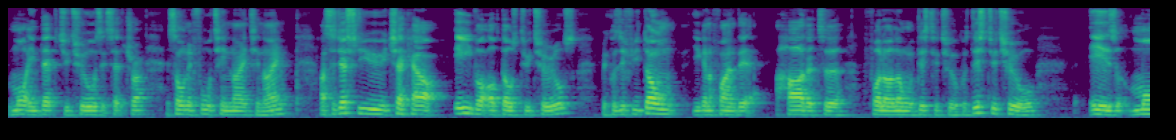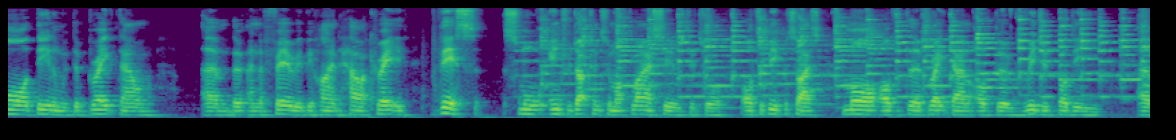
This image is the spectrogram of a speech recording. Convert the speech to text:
more in-depth tutorials, etc. It's only $14.99. I suggest you check out either of those tutorials because if you don't, you're gonna find it harder to follow along with this tutorial because this tutorial is more dealing with the breakdown um, the, and the theory behind how I created this small introduction to my flyer series tutorial or to be precise more of the breakdown of the rigid body uh,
